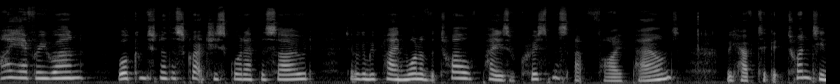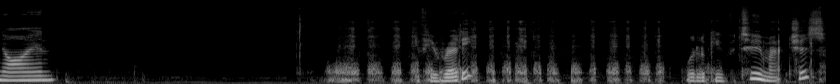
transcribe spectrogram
Hi everyone, welcome to another Scratchy Squad episode. So we're going to be playing one of the 12 Pays of Christmas at £5. We have ticket 29. If you're ready, we're looking for two matches.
